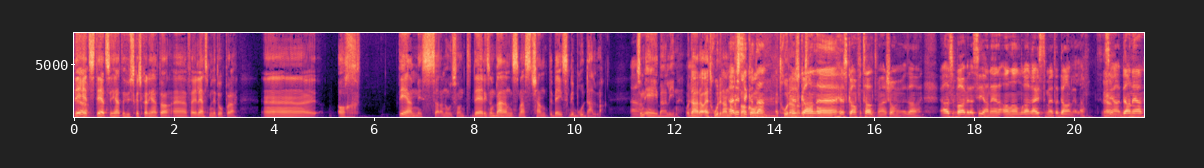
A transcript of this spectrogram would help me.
det er et sted som heter Husker ikke hva det heter, eh, for jeg leser meg litt opp på det. Uh, Artemis eller noe sånt. Det er liksom verdens mest kjente basically brodell. da Som er i Berlin. Og der, er jeg tror det er den dere er snakker om. Jeg tror det er den Husker han, om. eh, husker han fortalte meg sånn så, Ja, så hva vil jeg si? Han er en han andre reiste med, heter Daniel. Da. Så Ja. sier han Daniel,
